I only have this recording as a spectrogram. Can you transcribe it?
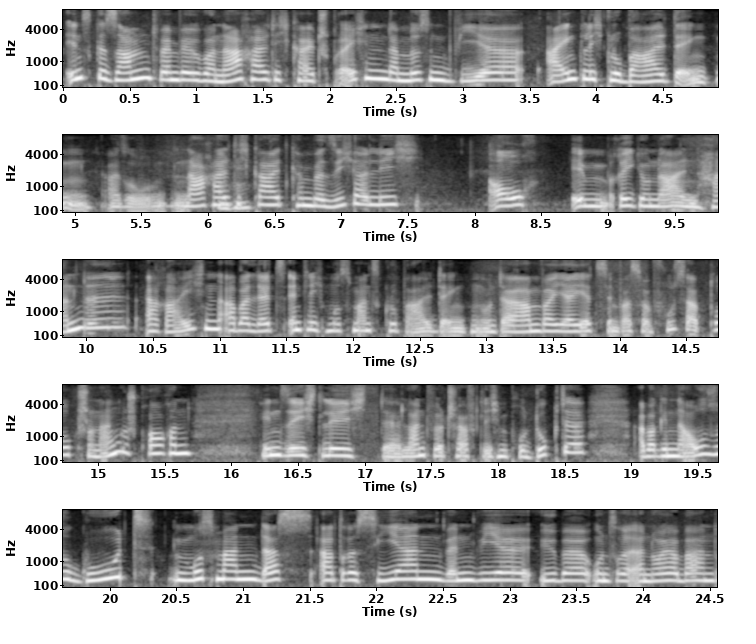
Insgesamt, wenn wir über Nachhaltigkeit sprechen, dann müssen wir eigentlich global denken. Also Nachhaltigkeit mhm. können wir sicherlich auch im regionalen Handel erreichen, aber letztendlich muss man es global denken. Und da haben wir ja jetzt den Wasserfußabdruck schon angesprochen hinsichtlich der landwirtschaftlichen Produkte. Aber genauso gut muss man das adressieren, wenn wir über unsere erneuerbaren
